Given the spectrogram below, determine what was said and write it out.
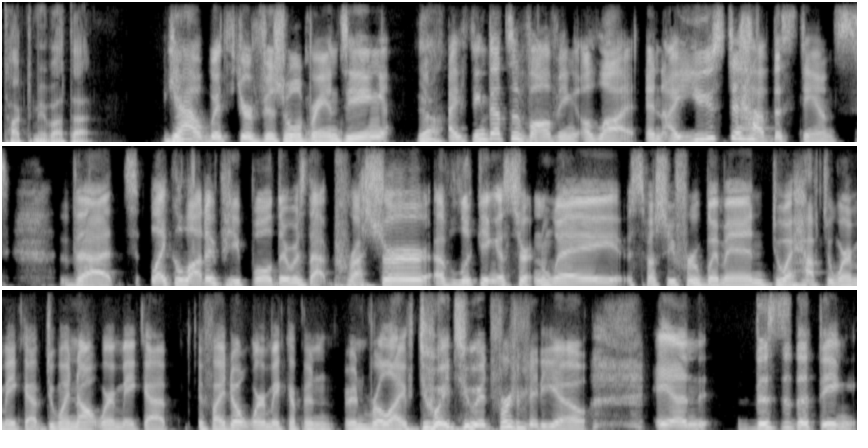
Talk to me about that. yeah, with your visual branding. Yeah. I think that's evolving a lot. And I used to have the stance that, like a lot of people, there was that pressure of looking a certain way, especially for women. Do I have to wear makeup? Do I not wear makeup? If I don't wear makeup in, in real life, do I do it for video? And this is the thing.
